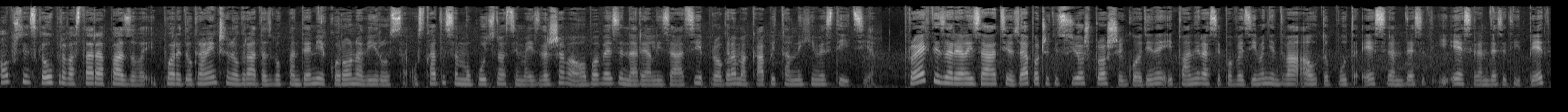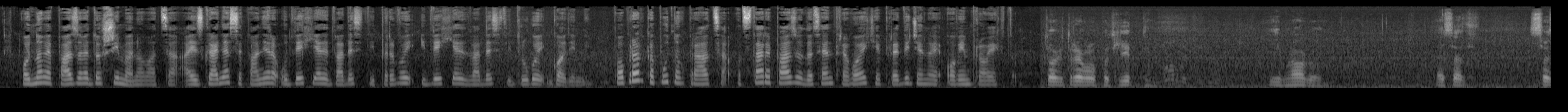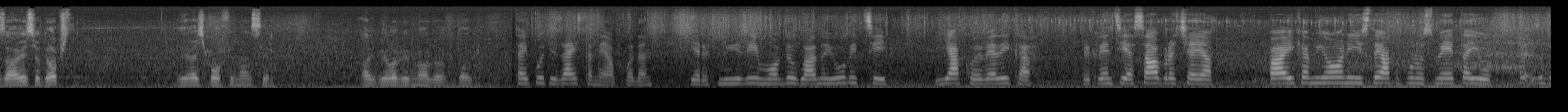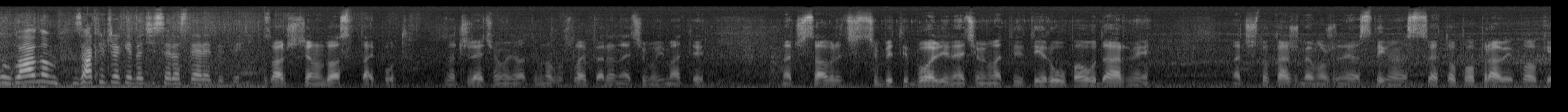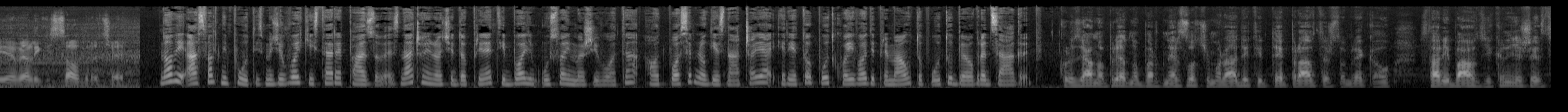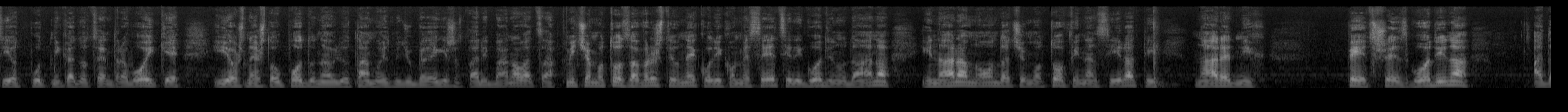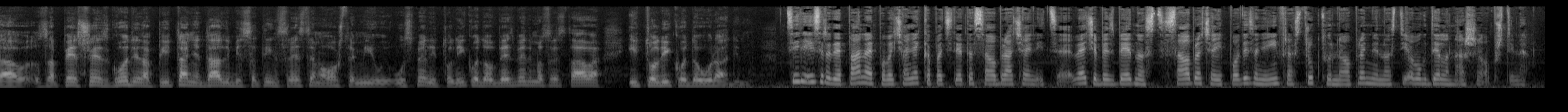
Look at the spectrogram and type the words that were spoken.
Opštinska uprava Stara Pazova i pored ograničenog rada zbog pandemije koronavirusa u skladu sa mogućnostima izvršava obaveze na realizaciji programa kapitalnih investicija. Projekti za realizaciju započeti su još prošle godine i planira se povezivanje dva autoputa E70 i E75 od Nove Pazove do Šimanovaca, a izgradnja se planira u 2021. i 2022. godini. Popravka putnog pravca od Stare Pazove do centra Vojke predviđena je ovim projektom. To bi trebalo pod hitno i mnogo. E sad, sve zavisi od opštine. I već ko finansira. Ali bilo bi mnogo dobro. Taj put je zaista neophodan, jer mi živimo ovde u glavnoj ulici, jako je velika frekvencija saobraćaja, pa i kamioni isto jako puno smetaju. Uglavnom, zaključak je da će se rasteretiti. Znači će nam dosta taj put. Znači, nećemo imati mnogo šlepera, nećemo imati, znači, saobraćaj će biti bolji, nećemo imati ti rupa udarni, Znači što kažu ne može ni da stigne da se sve to popravi koliki je veliki saobraćaj. Novi asfaltni put između Vojke i Stare Pazove značajno će doprineti boljim uslovima života, a od posebnog je značaja jer je to put koji vodi prema autoputu Beograd-Zagreb. Kroz javno prijatno partnerstvo ćemo raditi te pravce, što sam rekao, Stari Banci i Krnješevci, od putnika do centra Vojke i još nešto u Podunavlju, tamo između Belegiša, Stari Banovaca. Mi ćemo to završiti u nekoliko meseci ili godinu dana i naravno onda ćemo to finansirati narednih 5-6 godina, a da za 5-6 godina pitanje da li bi sa tim sredstvima uopšte mi uspeli toliko da obezbedimo sredstava i toliko da uradimo. Cilj izrade plana je povećanje kapaciteta saobraćajnice, veća bezbednost saobraćaja i podizanje infrastrukturne opremljenosti ovog dela naše opštine.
